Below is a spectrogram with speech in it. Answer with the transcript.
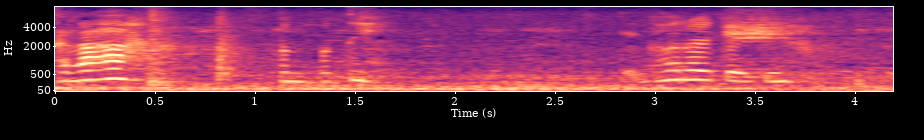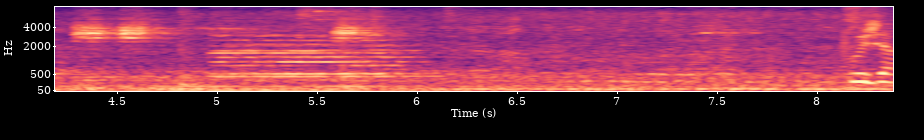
चला गणपती. ते घर आहे काय की पूजा.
